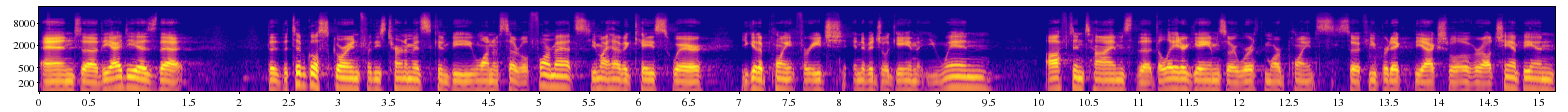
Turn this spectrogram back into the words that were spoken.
And uh, the idea is that the, the typical scoring for these tournaments can be one of several formats. You might have a case where you get a point for each individual game that you win. Oftentimes, the, the later games are worth more points. So if you predict the actual overall champion,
